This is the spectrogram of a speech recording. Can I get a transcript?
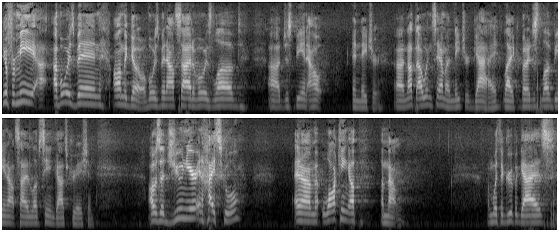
You know, for me, I, have always been on the go. I've always been outside. I've always loved uh, just being out in nature. Uh, not that I wouldn't say I'm a nature guy, like, but I just love being outside. I love seeing God's creation. I was a junior in high school, and I'm walking up a mountain. I'm with a group of guys.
